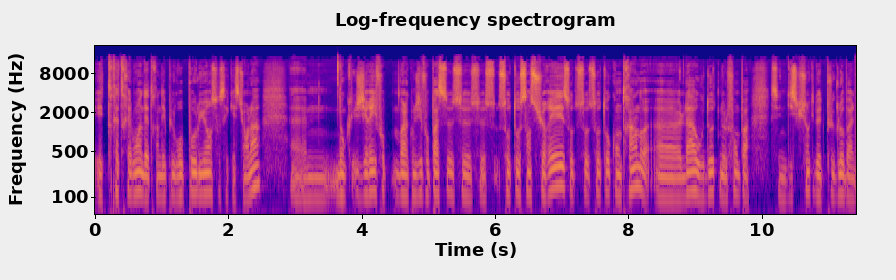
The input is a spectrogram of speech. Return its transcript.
est très très loin d'être un des plus gros polluants sur ces questions-là. donc, je dirais, il faut, voilà, comme je dis, il faut pas s'auto-censurer, s'auto-contraindre euh, là où d'autres ne le font pas. C'est une discussion qui doit être plus globale,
